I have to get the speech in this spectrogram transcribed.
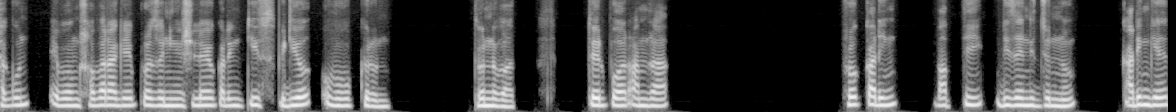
থাকুন এবং সবার আগে প্রয়োজনীয় সেলাই ও কাটিং টিপস ভিডিও উপভোগ করুন। ধন্যবাদ। তো এরপর আমরা ফ্রক কাটিং বাপ্তি ডিজাইনের জন্য কাটিংয়ের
